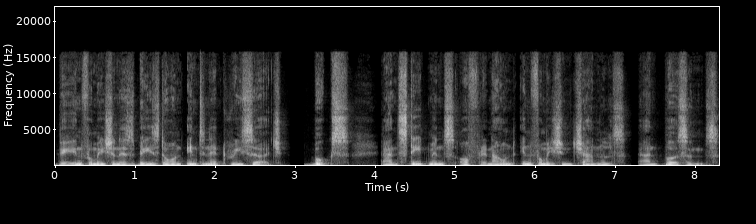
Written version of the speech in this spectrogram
The information is based on internet research, books, and statements of renowned information channels and persons.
